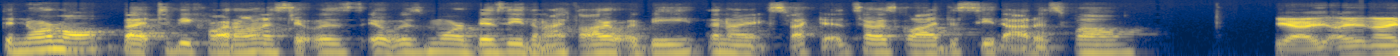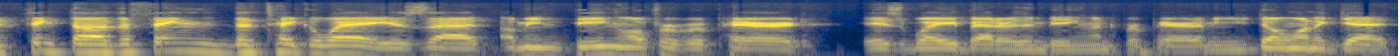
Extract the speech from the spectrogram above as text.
the normal. But to be quite honest, it was, it was more busy than I thought it would be than I expected. So I was glad to see that as well. Yeah, and I think the the thing the takeaway is that I mean being over prepared is way better than being underprepared. I mean you don't want to get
